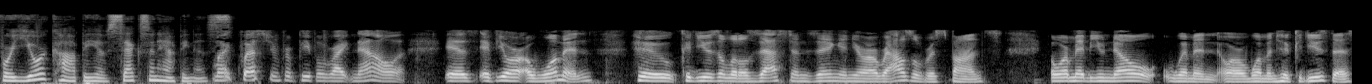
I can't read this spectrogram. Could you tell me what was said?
for your copy of Sex and Happiness. My question for people right now is if you're a woman who could use a little zest and zing in your arousal response, or maybe you know women or a woman who could use this,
